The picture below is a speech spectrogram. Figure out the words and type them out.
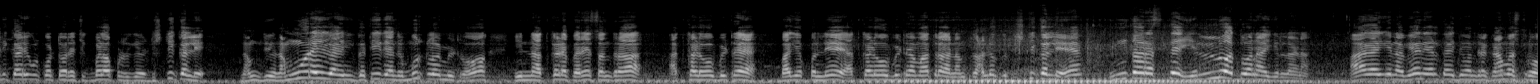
ಅಧಿಕಾರಿಗಳು ಕೊಟ್ಟವ್ರೆ ಚಿಕ್ಕಬಳ್ಳಾಪುರ ಡಿಸ್ಟಿಕಲ್ಲಿ ನಮ್ದು, ನಮ್ಮೂರೇ ಈಗ ಈ ಗತಿ ಇದೆ ಅಂದರೆ ಮೂರು ಕಿಲೋಮೀಟ್ರು ಇನ್ನು ಹತ್ತು ಕಡೆ ಪೆರೇಸಂದ್ರ, ಹತ್ತು ಕಡೆ ಹೋಗ್ಬಿಟ್ರೆ ಬಾಗೇಪಲ್ಲಿ, ಹತ್ತು ಕಡೆ ಹೋಗ್ಬಿಟ್ರೆ ಮಾತ್ರ ನಮ್ಮ ತಾಲೂಕು ಡಿಸ್ಟಿಕಲ್ಲಿ ಇಂಥ ರಸ್ತೆ ಎಲ್ಲೂ ಅಧ್ವಾನ ಆಗಿಲ್ಲ ಅಣ್ಣ. ಹಾಗಾಗಿ ನಾವೇನು ಹೇಳ್ತಾ ಇದ್ದೀವಿ ಅಂದರೆ ಗ್ರಾಮಸ್ಥರು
